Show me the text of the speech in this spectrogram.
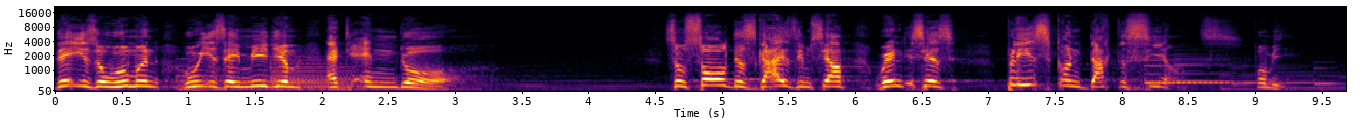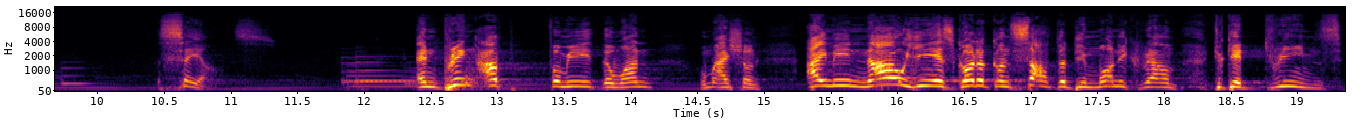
there is a woman who is a medium at Endor. So Saul disguised himself when he says, Please conduct a seance for me. A seance and bring up for me the one whom I shall. I mean, now he has got to consult the demonic realm to get dreams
